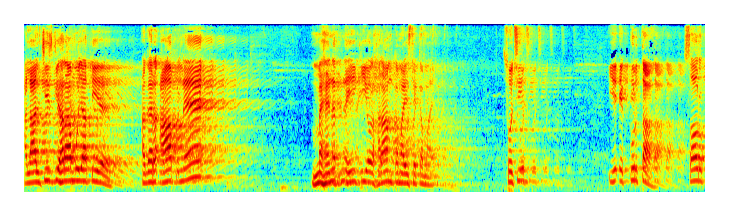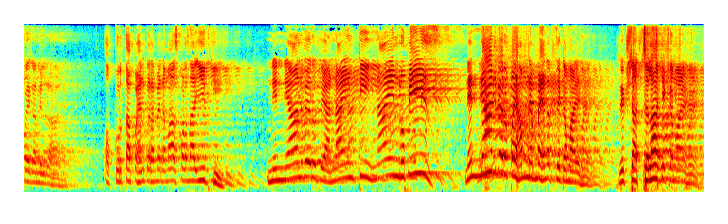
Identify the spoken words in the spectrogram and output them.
हलाल चीज़ भी हराम हो जाती है। अगर आपने मेहनत नहीं की और हराम कमाई से कमाए सोचिए, ये एक कुर्ता सौ रुपए का मिल रहा है। और कुर्ता पहनकर हमें नमाज़ पढ़ना ईद की। निन्यानवे रुपया नाइन्टी नाइन रुपीज़ निन्यानवे रुपए हमने मेहनत से कमाए हैं। रिक्शा चला के कमाए हैं।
